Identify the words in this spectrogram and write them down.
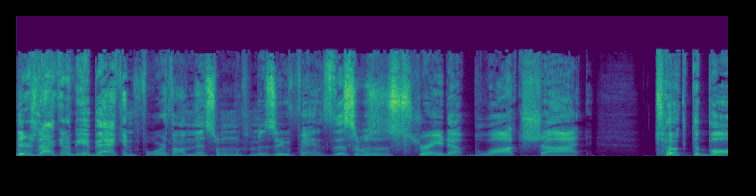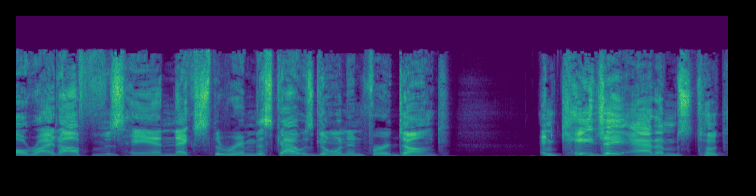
There's not going to be a back and forth on this one with Mizzou fans. This was a straight up block shot. Took the ball right off of his hand next to the rim. This guy was going in for a dunk. And KJ Adams took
